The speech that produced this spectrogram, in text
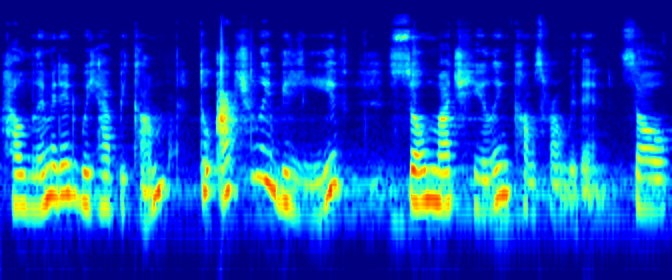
how limited we have become to actually believe so much healing comes from within. So,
